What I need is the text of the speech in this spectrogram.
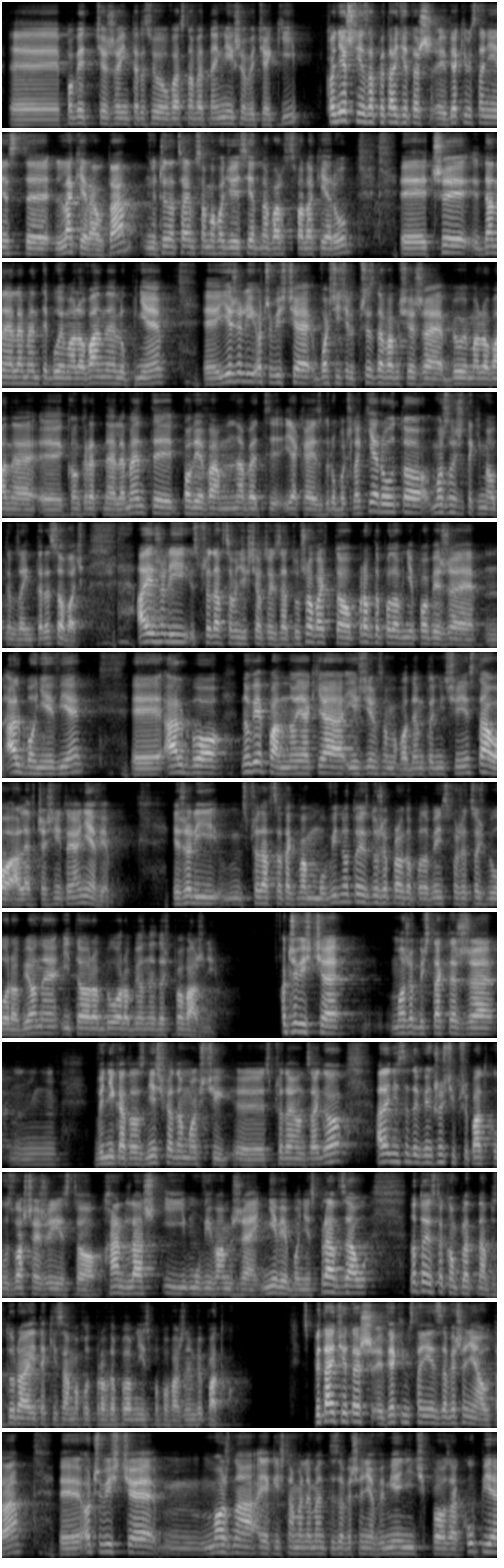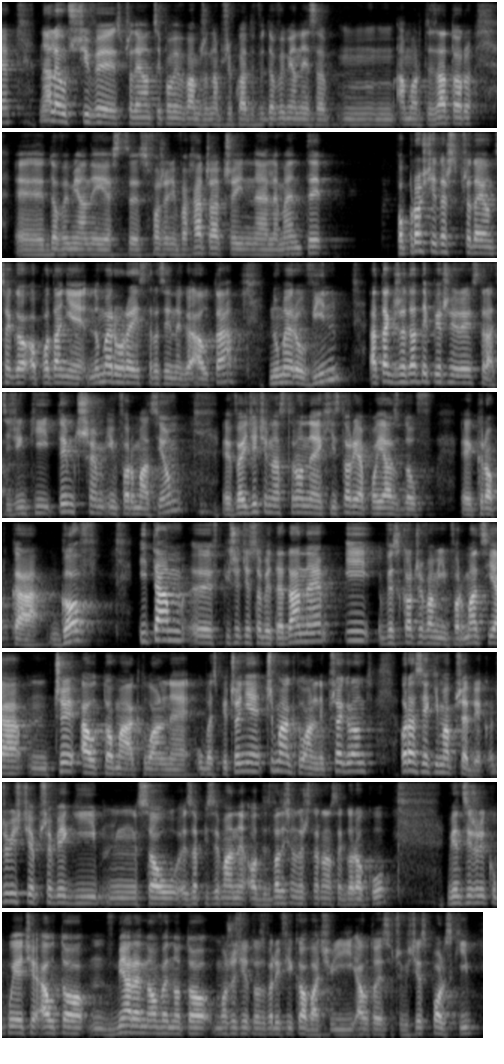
E, powiedzcie, że interesują Was nawet najmniejsze wycieki. Koniecznie zapytajcie też, w jakim stanie jest e, lakier auta, czy na całym samochodzie jest jedna warstwa lakieru, e, czy dane elementy były malowane lub nie. Jeżeli oczywiście właściciel przyzna Wam się, że były malowane konkretne elementy, powie Wam nawet jaka jest grubość lakieru, to można się takim autem zainteresować. A jeżeli sprzedawca będzie chciał coś zatuszować, to prawdopodobnie powie, że albo nie wie, Y, albo, no wie pan, no jak ja jeździłem samochodem, to nic się nie stało, ale wcześniej to ja nie wiem. Jeżeli sprzedawca tak Wam mówi, no to jest duże prawdopodobieństwo, że coś było robione i to było robione dość poważnie. Oczywiście może być tak też, że mm, wynika to z nieświadomości yy, sprzedającego, ale niestety w większości przypadków, zwłaszcza jeżeli jest to handlarz i mówi Wam, że nie wie, bo nie sprawdzał, no to jest to kompletna bzdura i taki samochód prawdopodobnie jest po poważnym wypadku. Spytajcie też, w jakim stanie jest zawieszenie auta. Yy, oczywiście yy, można jakieś tam elementy zawieszenia wymienić po zakupie, no ale uczciwy sprzedający powiem Wam, że na przykład do wymiany jest yy, amortyzator, y, do wymiany jest stworzenie wahacza czy inne elementy. Poproście też sprzedającego o podanie numeru rejestracyjnego auta, numeru WIN, a także daty pierwszej rejestracji. Dzięki tym trzem informacjom y, wejdziecie na stronę historia pojazdów www.gov i tam y, wpiszecie sobie te dane i wyskoczy Wam informacja, mm, czy auto ma aktualne ubezpieczenie, czy ma aktualny przegląd oraz jaki ma przebieg. Oczywiście przebiegi mm, są zapisywane od 2014 roku. Więc jeżeli kupujecie auto w miarę nowe, no to możecie to zweryfikować i auto jest oczywiście z Polski,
